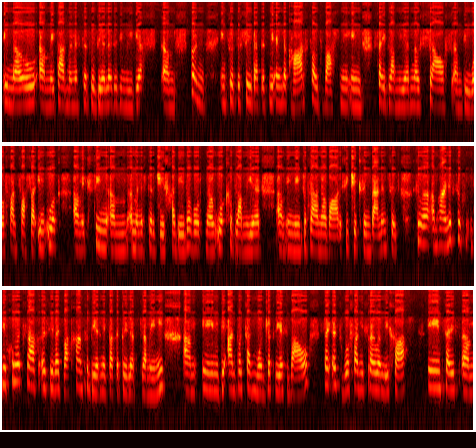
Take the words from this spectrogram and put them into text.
en nou um, met haar minister probeer hulle dit die media um, spin en so te sê dat dit nie eintlik haar fout was nie en sy blameer nou self um, die hoof van Sassa en ook um, ek sien um, minister Jeff Gadebe word nou ook geblameer um, en mense vra nou waar is die checks and balances. So um, eintlik so die groot vraag is jy weet wat gaan gebeur met Patapile Dlamini um, en die antwoord kan moontlik wees wel sy is hoof van die vroue liga en sy is um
